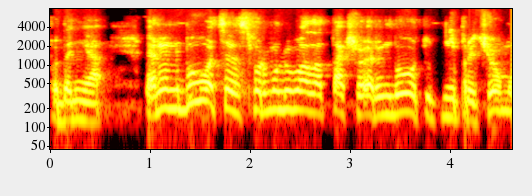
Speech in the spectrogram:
подання. РНБО це сформулювало так, що РНБО тут ні при чому.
